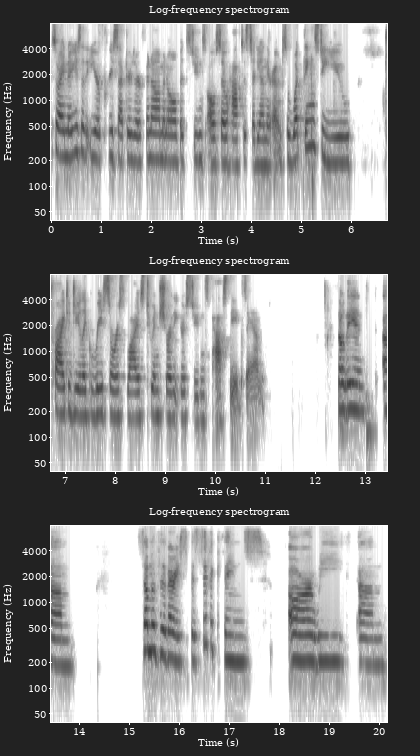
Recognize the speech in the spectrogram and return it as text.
so I know you said that your preceptors are phenomenal, but students also have to study on their own. So what things do you try to do like resource wise to ensure that your students pass the exam? So the um, some of the very specific things are we um,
